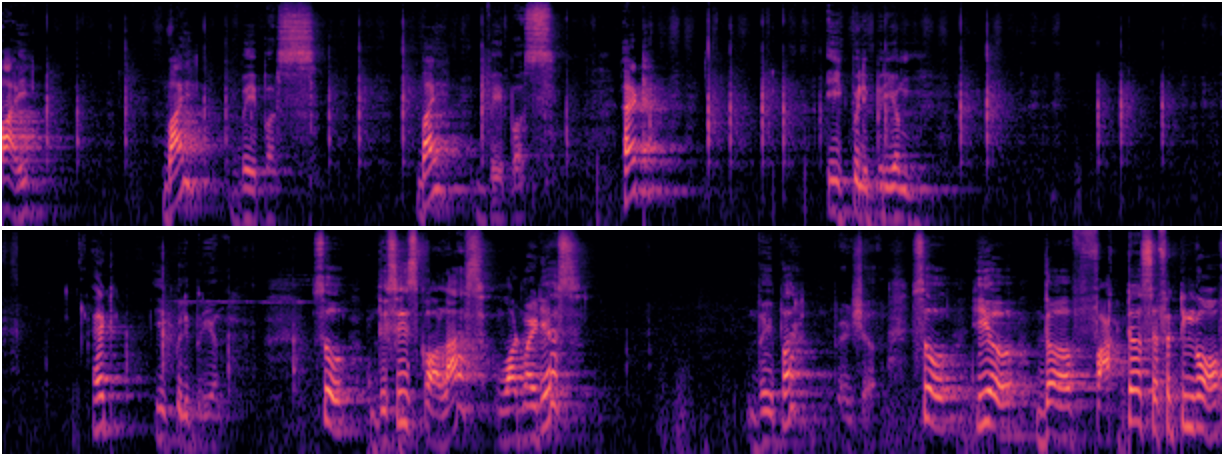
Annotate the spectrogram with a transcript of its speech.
by by vapors by vapors at equilibrium at equilibrium. So this is called as what my dears? Vapor pressure. So here the factors affecting of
